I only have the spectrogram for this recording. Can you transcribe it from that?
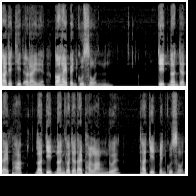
ถ้าจะคิดอะไรเนี่ย ก็ให้เป็นกุศล จิตนั้นจะได้พัก และจิตนั้นก็จะได้พลังด้วย ถ้าจิตเป็นกุศล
